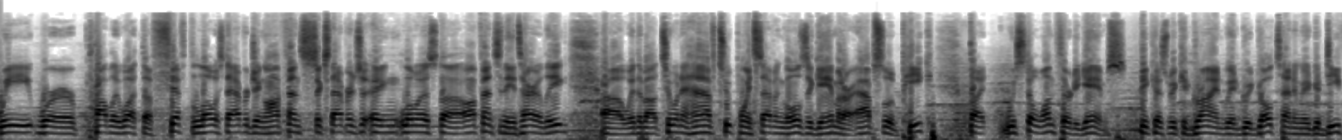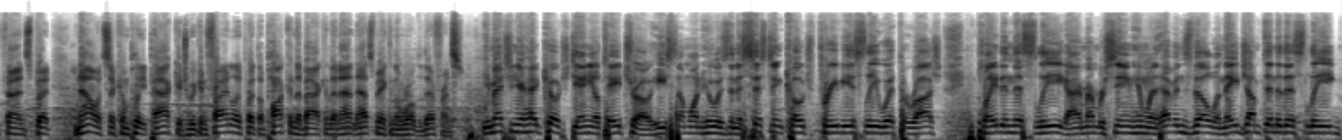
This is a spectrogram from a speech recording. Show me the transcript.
we were probably what the fifth lowest averaging offense, sixth averaging lowest uh, offense in the entire league, uh, with about two and a half, 2.7 goals a game at our absolute peak. But we still won 30 games because we could grind. We had good goaltending, we had good defense. But now it's a complete package. We can finally put the puck in the back of the net, and that's making the world of difference. You mentioned your head coach Daniel Tetrault. He's someone who was an assistant coach previously with the Rush, played in this league. I remember seeing him with Evansville when they jumped into this league.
